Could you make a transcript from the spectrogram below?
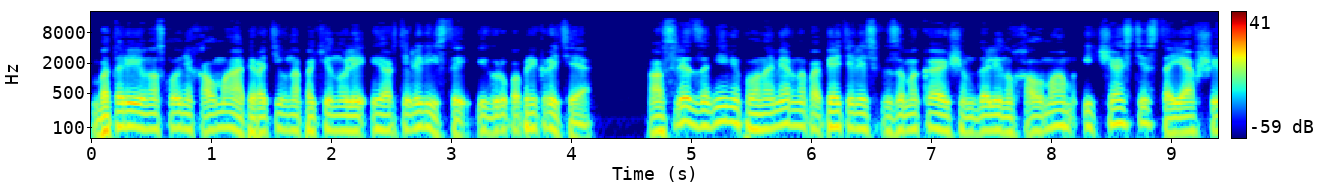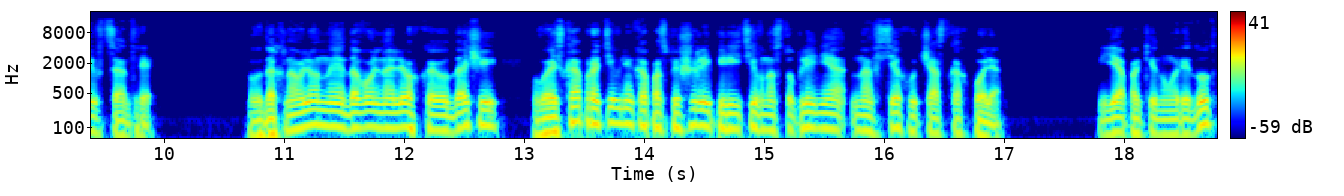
Батарею на склоне холма оперативно покинули и артиллеристы, и группа прикрытия, а вслед за ними планомерно попятились к замыкающим долину холмам и части, стоявшие в центре. Вдохновленные довольно легкой удачей, войска противника поспешили перейти в наступление на всех участках поля. Я покинул редут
